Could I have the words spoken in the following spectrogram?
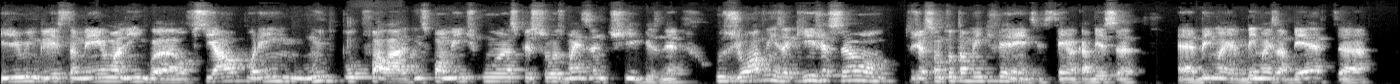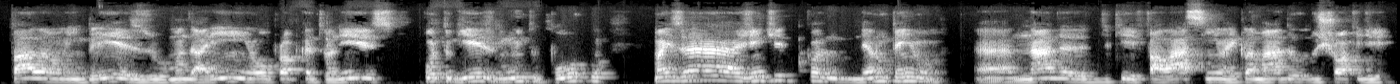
e o inglês também é uma língua oficial, porém muito pouco falada, principalmente com as pessoas mais antigas, né? Os jovens aqui já são já são totalmente diferentes, eles têm a cabeça é, bem mais bem mais aberta, falam inglês, o mandarim ou o próprio cantonês, português muito pouco, mas a gente eu não tenho uh, nada de que falar assim ou reclamar do, do choque de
